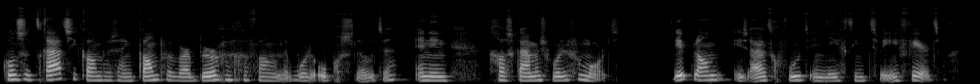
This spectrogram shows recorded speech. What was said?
Concentratiekampen zijn kampen waar burgergevangenen worden opgesloten en in gaskamers worden vermoord. Dit plan is uitgevoerd in 1942.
